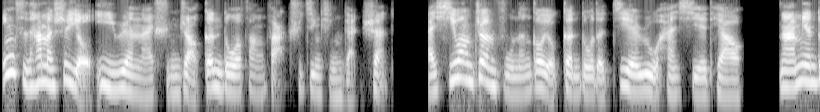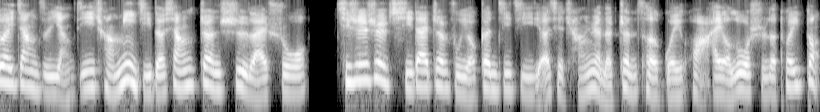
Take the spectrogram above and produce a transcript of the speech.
因此他们是有意愿来寻找更多方法去进行改善，还希望政府能够有更多的介入和协调。那面对这样子养鸡场密集的乡镇市来说，其实是期待政府有更积极而且长远的政策规划，还有落实的推动。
